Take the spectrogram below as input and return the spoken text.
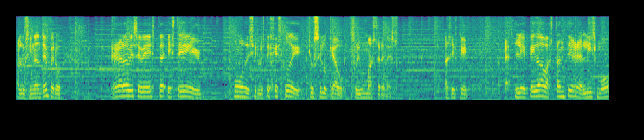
alucinante, pero rara vez se ve esta, este, ¿cómo decirlo? Este gesto de yo sé lo que hago, soy un máster en eso. Así es que eh, le pega bastante realismo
